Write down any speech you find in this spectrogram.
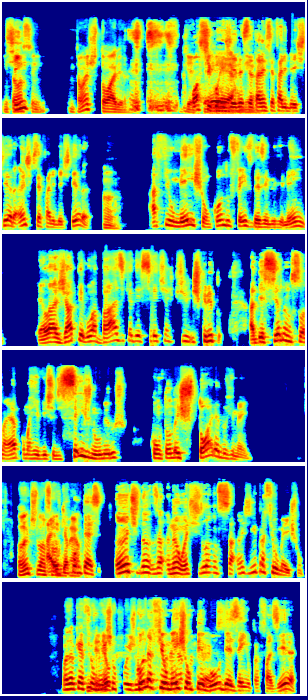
Então, Sim. assim, então a história. de Posso te corrigir nesse detalhe antes que você fale besteira? Antes que você fale besteira, Ah, a Filmation, quando fez o desenho do He-Man, ela já pegou a base que a DC tinha escrito. A DC lançou na época uma revista de seis números contando a história do He-Man. antes de lançar Aí o que bonecos. acontece? Antes de não, antes de lançar, antes de ir para Filmation. Mas é porque a Entendeu? Filmation foi junto Quando a Filmation pegou o desenho para fazer,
